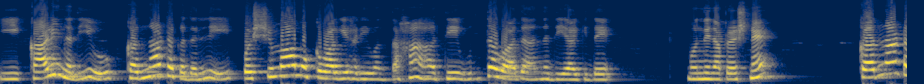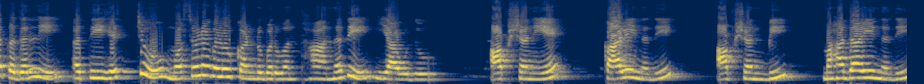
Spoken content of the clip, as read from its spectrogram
ಈ ಕಾಳಿ ನದಿಯು ಕರ್ನಾಟಕದಲ್ಲಿ ಪಶ್ಚಿಮಾಮುಖವಾಗಿ ಹರಿಯುವಂತಹ ಅತಿ ಉದ್ದವಾದ ನದಿಯಾಗಿದೆ. ಮುಂದಿನ ಪ್ರಶ್ನೆ, ಕರ್ನಾಟಕದಲ್ಲಿ ಅತಿ ಹೆಚ್ಚು ಮೊಸಳೆಗಳು ಕಂಡುಬರುವಂತಹ ನದಿ ಯಾವುದು? ಆಪ್ಷನ್ ಎ, ಕಾಳಿ ನದಿ, ಆಪ್ಷನ್ ಬಿ, ಮಹದಾಯಿ ನದಿ,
